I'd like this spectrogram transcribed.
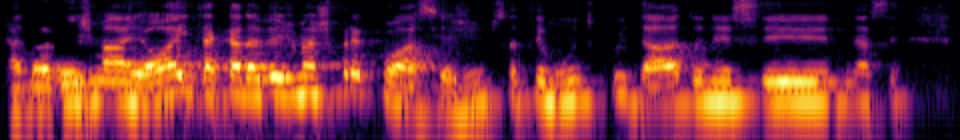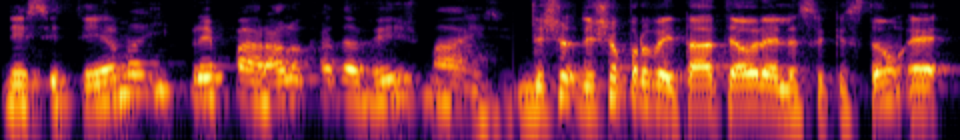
Cada vez maior e está cada vez mais precoce. A gente precisa ter muito cuidado nesse, nesse, nesse tema e prepará-lo cada vez mais. Deixa, deixa eu aproveitar até, Aurélia, essa questão. É,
